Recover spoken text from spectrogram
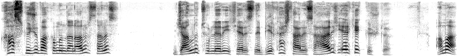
kas gücü bakımından alırsanız canlı türleri içerisinde birkaç tanesi hariç erkek güçlü. Ama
